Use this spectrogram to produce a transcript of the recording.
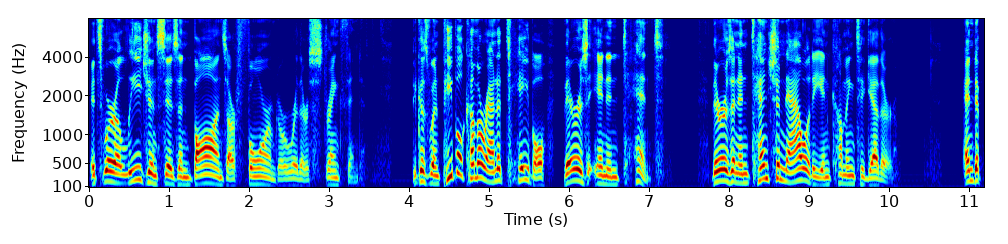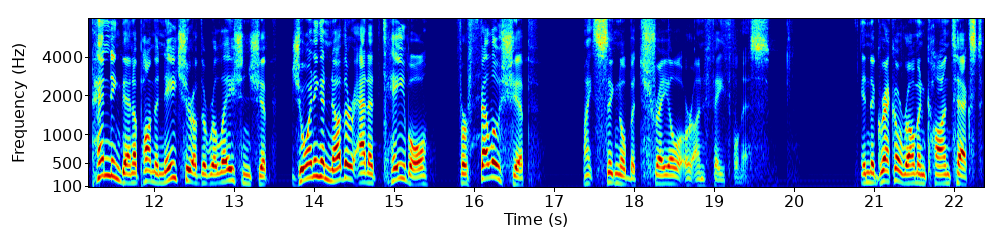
It's where allegiances and bonds are formed or where they're strengthened. Because when people come around a table, there is an intent, there is an intentionality in coming together. And depending then upon the nature of the relationship, joining another at a table for fellowship might signal betrayal or unfaithfulness. In the Greco Roman context,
